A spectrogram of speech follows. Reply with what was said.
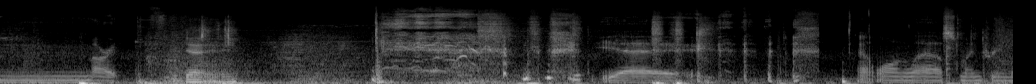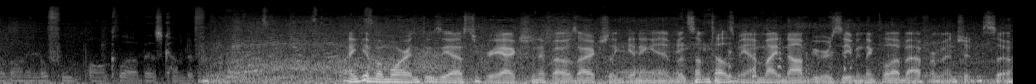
Mm, all right. Yay. Yay. At long last, my dream of owning a football club has come to fruition. I give a more enthusiastic reaction if I was actually getting it, but some tells me I might not be receiving the club aforementioned, so I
